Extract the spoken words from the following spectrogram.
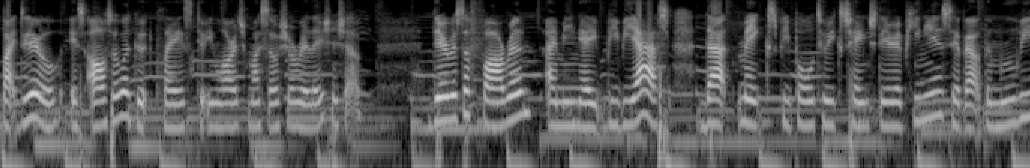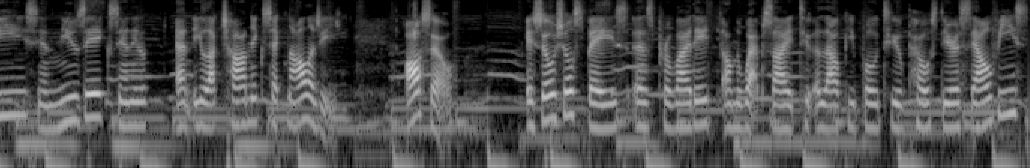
Baidu is also a good place to enlarge my social relationship. There is a forum, I mean a BBS, that makes people to exchange their opinions about the movies and music and, and electronic technology. Also, a social space is provided on the website to allow people to post their selfies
